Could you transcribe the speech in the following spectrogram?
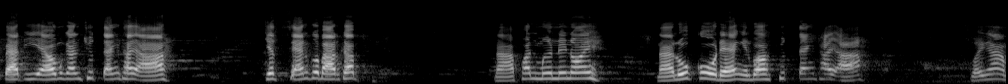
1.8 EL เหมือนกันชุดแต่งไทยอาเจ็ดแสนกว่าบาทครับนะพันหมื่นน้อยๆ นะโลโก้แดงเห็นบ่ชุดแต่งไทยอาสวยงาม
